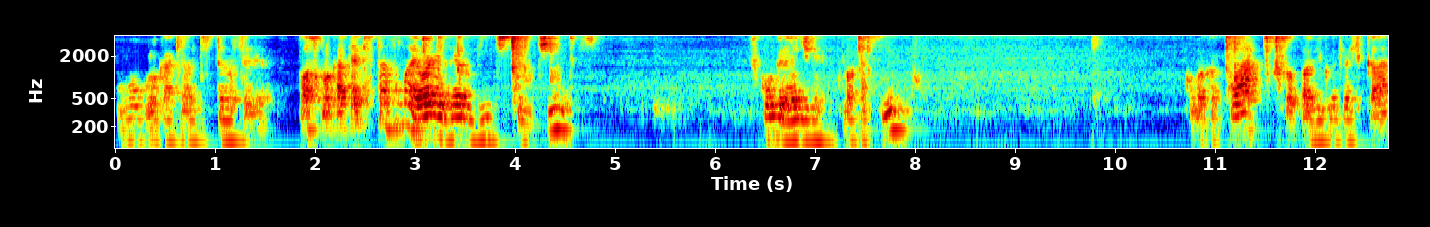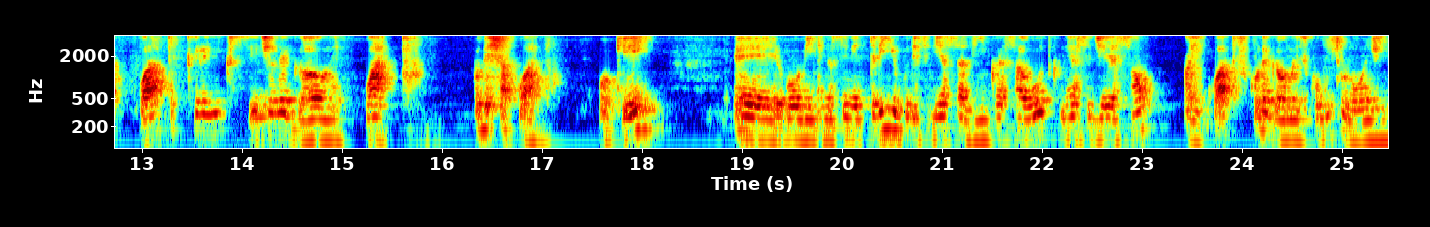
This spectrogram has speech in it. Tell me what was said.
Vou colocar aqui uma distância, posso colocar até a distância maior, né, 0,20 centímetros. Ficou grande, né? Coloca 5. Coloca 4, só para ver como é que vai ficar. 4, creio que seja legal, né? 4. Vou deixar 4, ok? É, vou vir aqui na simetria, vou definir essa linha com essa outra, nessa direção. Aí 4 ficou legal, mas ficou muito longe.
